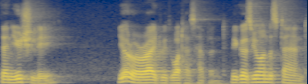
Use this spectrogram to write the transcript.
then usually you're alright with what has happened because you understand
